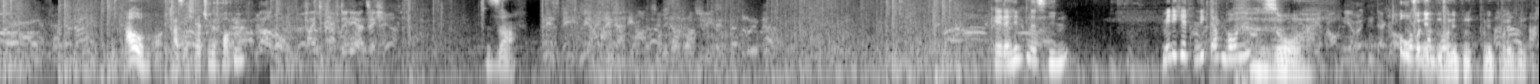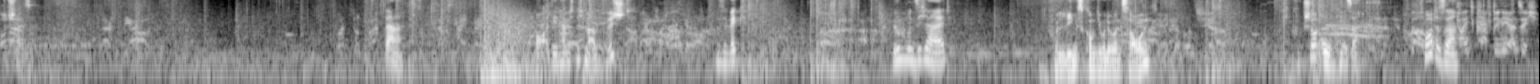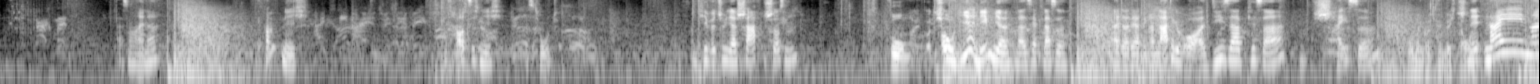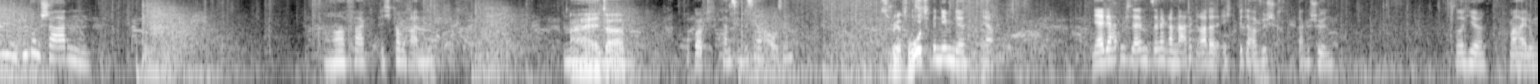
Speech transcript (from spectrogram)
Au, oh, krass, ich werde schon getroffen. Warnung. Feindkräfte nähern sich. So. Okay, der hinten ist hin. Medikit liegt auf dem Boden. So. Oh, von hinten, von hinten, von hinten, von hinten. Ach du Scheiße. Da. Oh, den habe ich nicht mal erwischt. Muss er weg. Irgendwo in Sicherheit. Von links kommt jemand über den Zaun. Ich guck schon. Oh, hier ist er. Tot ist er. Da ist noch einer. Der kommt nicht. Der traut sich nicht. Der ist tot. Und hier wird schon wieder scharf geschossen. Oh mein Gott, ich Oh, hier, neben mir. Na, das ist ja klasse. Alter, der hat eine Granate ge... Oh, dieser Pisser. Scheiße. Oh mein Gott, ich bin gleich down. Schnell. Nein, Mann, Blutungsschaden. Oh, fuck. Ich komm ran. Alter. Oh Gott, kannst du ein bisschen nach außen? Bist du schon wieder tot? Ich bin neben dir, ja. Ja, der hat mich leider mit seiner Granate gerade echt bitter erwischt. Dankeschön. So, hier. Guck mal, Heilung.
